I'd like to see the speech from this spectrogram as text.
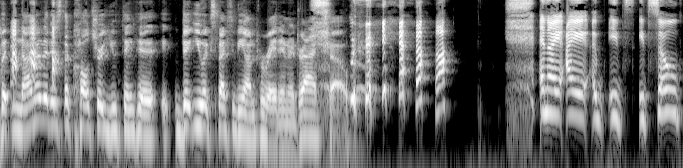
but none of it is the culture you think that, that you expect to be on parade in a drag show. And I, I, I- it's, it's so,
